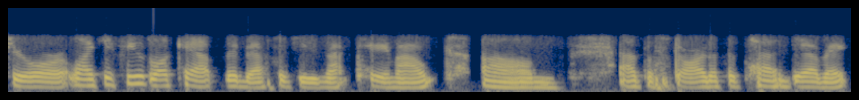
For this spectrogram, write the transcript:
sure. Like if you look at the messaging that came out um, at the start of the pandemic,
